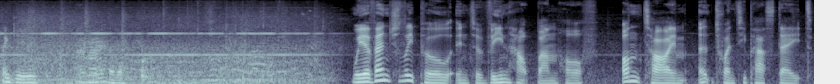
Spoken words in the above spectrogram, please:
Thank you. We eventually pull into Wien Hauptbahnhof on time at 20 past 8.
